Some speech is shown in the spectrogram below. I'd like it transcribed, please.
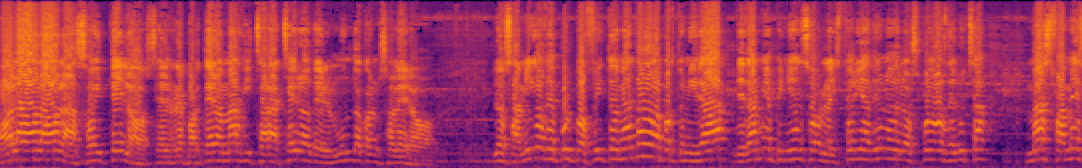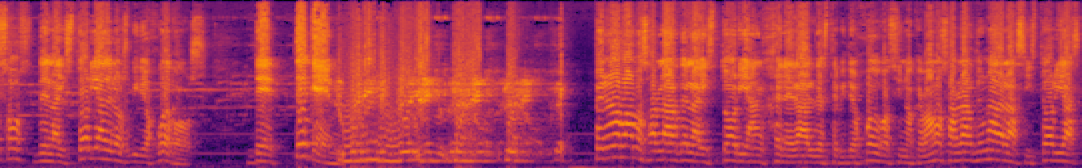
Hola, hola, hola, soy Telos, el reportero más dicharachero del mundo consolero. Los amigos de Pulpo Frito me han dado la oportunidad de dar mi opinión sobre la historia de uno de los juegos de lucha más famosos de la historia de los videojuegos, de Tekken. Pero no vamos a hablar de la historia en general de este videojuego, sino que vamos a hablar de una de las historias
